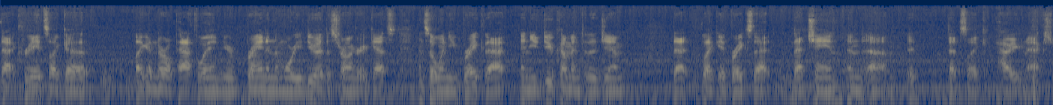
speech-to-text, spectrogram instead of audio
That creates like a like a neural pathway in your brain, and the more you do it, the stronger it gets. And so when you break that and you do come into the gym, that like it breaks that that chain, and um, it that's like how you're gonna act-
